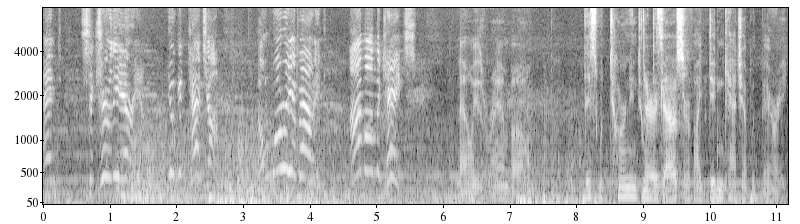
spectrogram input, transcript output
and secure the area! You can catch up! Don't worry about it! I'm on the case! Now he's Rambo. This would turn into There a he goes. disaster if I didn't catch up with Barry.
